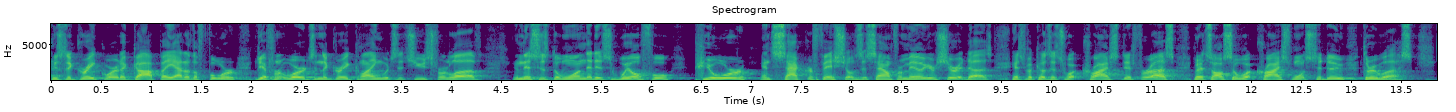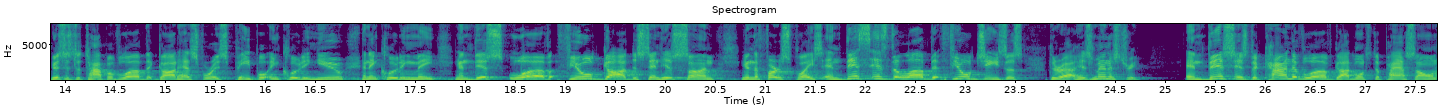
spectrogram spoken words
is the Greek word agape out of the four different words in the Greek language that's used for love. And this is the one that is willful, pure, and sacrificial. Does it sound familiar? Sure it does. It's because it's what Christ did for us, but it's also what Christ wants to do through us. This is the type of love that God has for his people, including you and including me. And this love fueled God to send his son in the first place. And this is the love that fueled Jesus throughout his ministry. And this is the kind of love God wants to pass on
